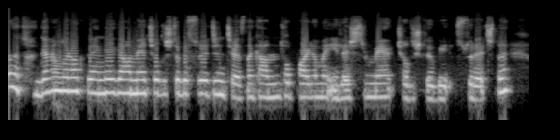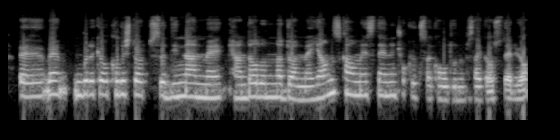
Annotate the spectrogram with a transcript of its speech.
Evet, genel olarak dengeye gelmeye çalıştığı bir sürecin içerisinde kendini toparlamaya, iyileştirmeye çalıştığı bir süreçte ee, ve buradaki o kılıç dörtlüsü dinlenme, kendi alanına dönme, yalnız kalma isteğinin çok yüksek olduğunu bize gösteriyor.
